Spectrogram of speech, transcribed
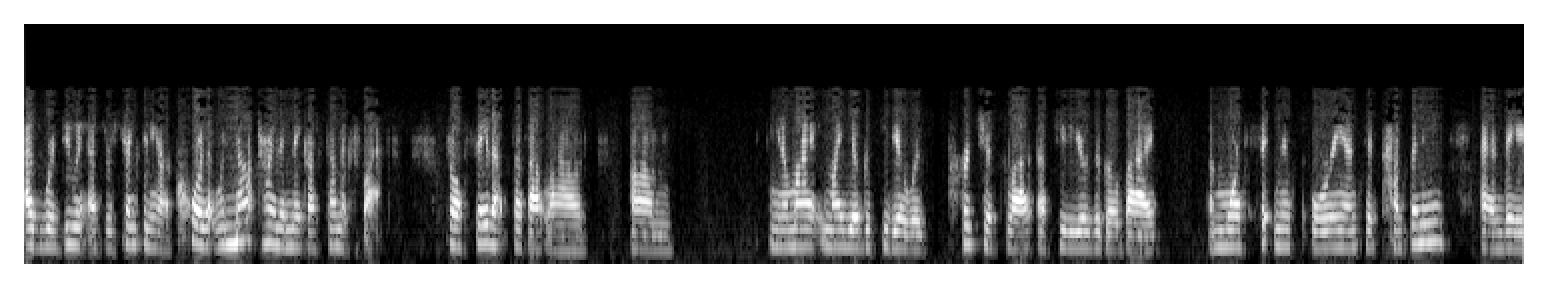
as we're doing, as we're strengthening our core, that we're not trying to make our stomachs flat. So I'll say that stuff out loud. Um, you know, my my yoga studio was purchased a few years ago by a more fitness oriented company and they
